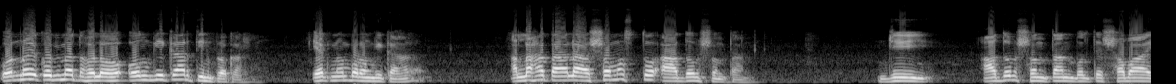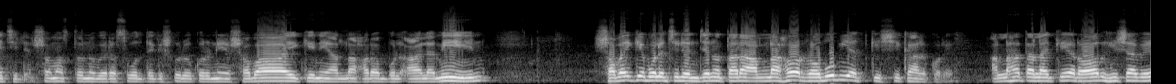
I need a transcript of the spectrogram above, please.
অন্য এক অভিমত হলো অঙ্গীকার তিন প্রকার। এক নম্বর অঙ্গীকার, আল্লাহ তাআলা সমস্ত আদম সন্তান, যেই আদম সন্তান বলতে সবাই ছিলেন। সমস্ত নবী রসুল থেকে শুরু করে নিয়ে সবাইকে নিয়ে আল্লাহ রব্বুল আলমিন সবাইকে বলেছিলেন যেন তারা আল্লাহর রবুবিয়াতকে স্বীকার করে। আল্লাহ তালাকে রব হিসাবে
